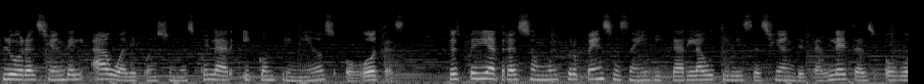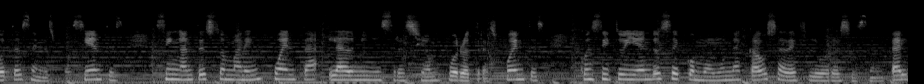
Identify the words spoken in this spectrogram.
fluoración del agua de consumo escolar y comprimidos o gotas. Los pediatras son muy propensos a indicar la utilización de tabletas o gotas en los pacientes, sin antes tomar en cuenta la administración por otras fuentes, constituyéndose como una causa de fluorosis dental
